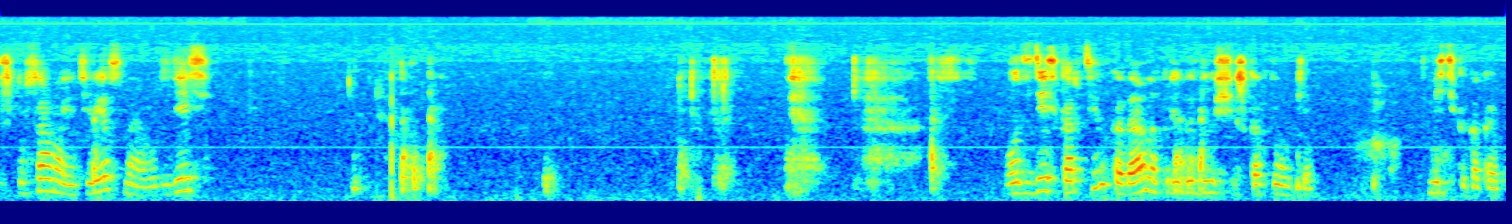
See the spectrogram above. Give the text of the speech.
Что самое интересное, вот здесь Вот здесь картинка, да, на предыдущей шкатулке. Мистика какая-то.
